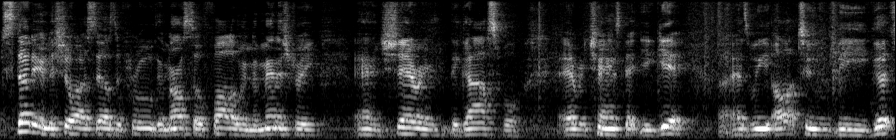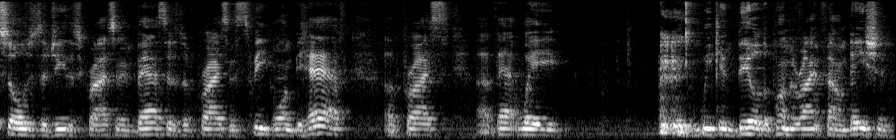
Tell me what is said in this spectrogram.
studying to show ourselves approved and also following the ministry and sharing the gospel every chance that you get uh, as we ought to be good soldiers of Jesus Christ and ambassadors of Christ and speak on behalf of Christ. Uh, that way we can build upon the right foundation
